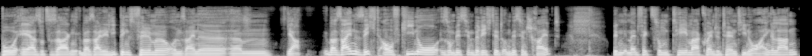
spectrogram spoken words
wo er sozusagen über seine Lieblingsfilme und seine, ähm, ja, über seine Sicht auf Kino so ein bisschen berichtet und ein bisschen schreibt. Bin im Endeffekt zum Thema Quentin Tarantino auch eingeladen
